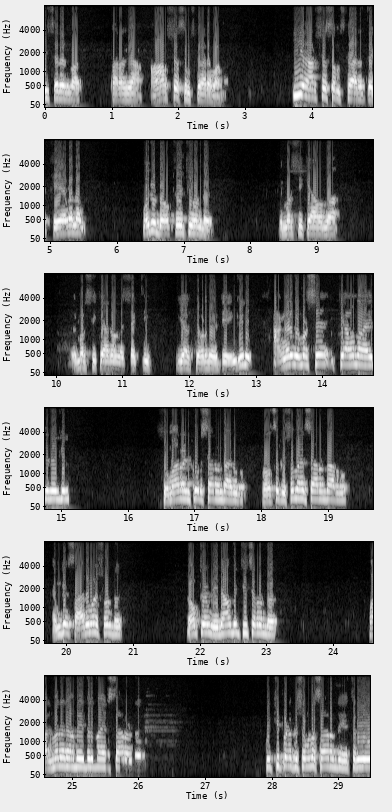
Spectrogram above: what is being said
ഈശ്വരന്മാർ പറഞ്ഞ ആർഷ സംസ്കാരമാണ്. ഈ ആർഷ സംസ്കാരത്തെ കേവലം ഒരു ഡോക്ടറേറ്റ് കൊണ്ട് വിമർശിക്കാവുന്ന വിമർശിക്കാനുള്ള ശക്തി ഇയാൾക്ക് എവിടെ നിന്ന് അങ്ങനെ വിമർശിക്കാവുന്നതായിരുന്നെങ്കിൽ സുമാർ അഴിക്കൂർ സാർ ഉണ്ടായിരുന്നു പ്രൊഫസർ കൃഷ്ണനായർ സാർ ഉണ്ടായിരുന്നു എം കെ സാരിമാഷുണ്ട് ഡോക്ടർ ലീനാവതി ടീച്ചറുണ്ട് പത്മന രാമേന്ദ്രൻ നായർ സാറുണ്ട് കുറ്റിപ്പുഴ കൃഷ്ണപിള്ള സാറുണ്ട് എത്രയോ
